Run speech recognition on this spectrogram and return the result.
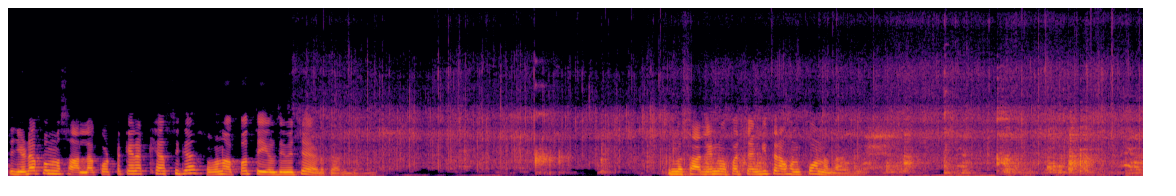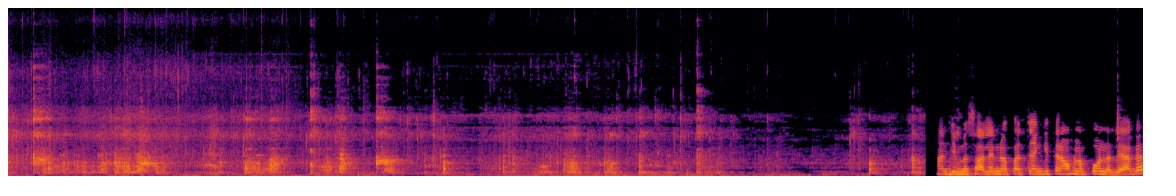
ਤੇ ਜਿਹੜਾ ਆਪਾਂ ਮਸਾਲਾ ਕੁੱਟ ਕੇ ਰੱਖਿਆ ਸੀਗਾ, ਹੁਣ ਆਪਾਂ ਤੇਲ ਦੇ ਵਿੱਚ ਐਡ ਕਰ ਦਾਂਗੇ ਤੇ ਮਸਾਲੇ ਨੂੰ ਆਪਾਂ ਚੰਗੀ ਤਰ੍ਹਾਂ ਹੁਣ ਭੁੰਨ ਲਾਂਗੇ। ਹਾਂਜੀ, ਮਸਾਲੇ ਨੂੰ ਆਪਾਂ ਚੰਗੀ ਤਰ੍ਹਾਂ ਹੁਣ ਭੁੰਨ ਲਿਆਗਾ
